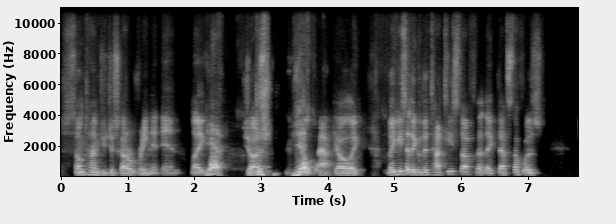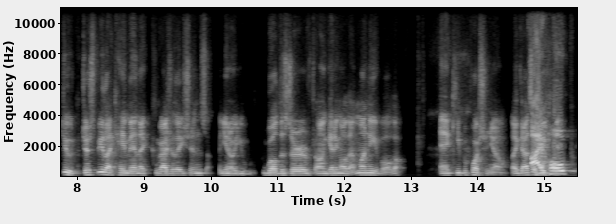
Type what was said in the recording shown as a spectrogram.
sometimes you just got to rein it in. Like, Yeah. Just, Just yeah. pull back, yo. Like, like you said, like with the Tatis stuff, that like that stuff was, dude, just be like, hey man, like congratulations, you know, you well deserved on getting all that money, blah blah, and keep it pushing, yo. Like that's. I big thing. hope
